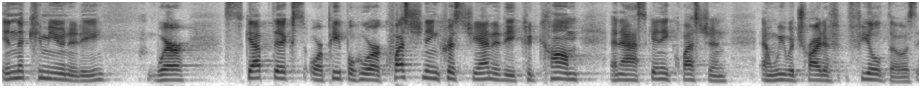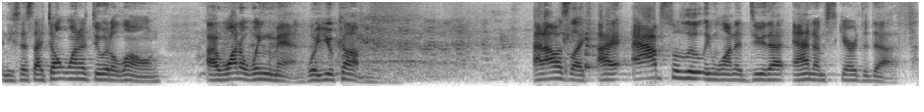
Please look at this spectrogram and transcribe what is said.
in the community where skeptics or people who are questioning Christianity could come and ask any question, and we would try to field those. And he says, I don't want to do it alone. I want a wingman. Will you come? And I was like, I absolutely want to do that, and I'm scared to death.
